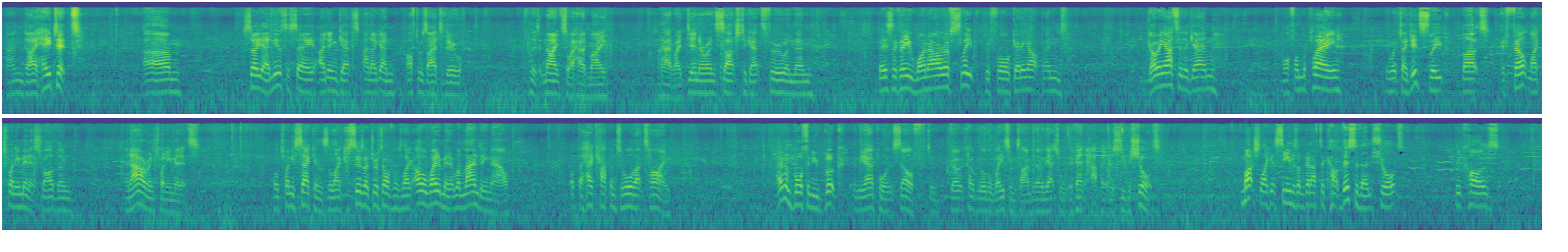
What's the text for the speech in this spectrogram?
and I hate it. Um, so yeah, needless to say, I didn't get. And again, afterwards, I had to do this at night, so I had my I had my dinner and such to get through, and then basically one hour of sleep before getting up and going at it again off on the plane in which I did sleep, but it felt like 20 minutes rather than an hour and 20 minutes or 20 seconds. So like as soon as I drifted off, I was like, oh wait a minute, we're landing now. What the heck happened to all that time? I haven't bought a new book in the airport itself to go cope with all the waiting time, but then when the actual event happened, it was super short. Much like it seems I'm going to have to cut this event short because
